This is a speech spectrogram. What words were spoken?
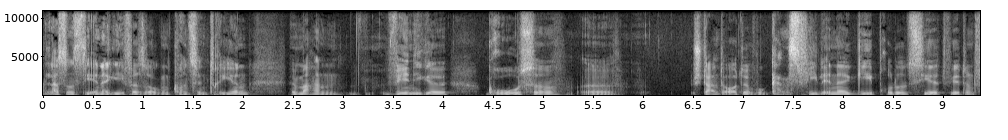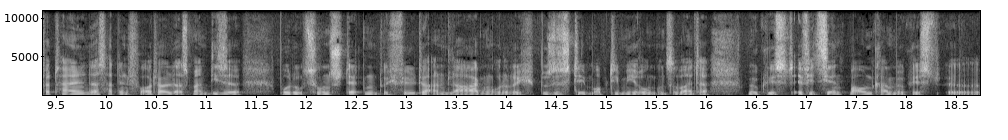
lass uns die Energieversorgung konzentrieren. Wir machen wenige große äh, Standorte, wo ganz viel Energie produziert wird und verteilen das, hat den Vorteil, dass man diese Produktionsstätten durch Filteranlagen oder durch Systemoptimierung und so weiter möglichst effizient bauen kann, möglichst äh,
